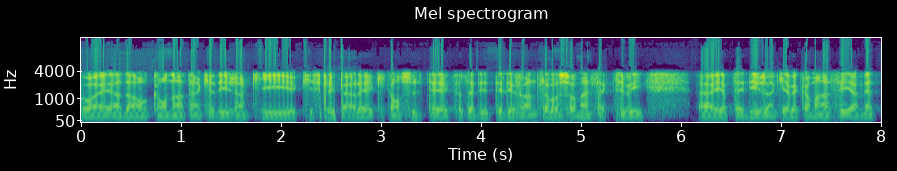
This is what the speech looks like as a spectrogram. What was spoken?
Oui, donc on entend qu'il y a des gens qui, qui se préparaient, qui consultaient, qui faisaient des téléphones. Ça va sûrement s'activer. Euh, il y a peut-être des gens qui avaient commencé à mettre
